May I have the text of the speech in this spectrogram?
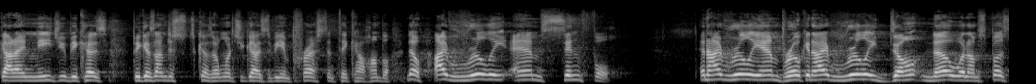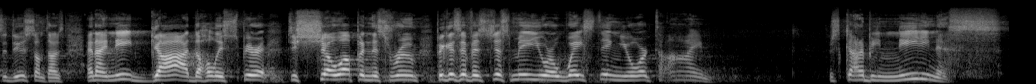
God, I need you because, because I'm just, because I want you guys to be impressed and think how humble. No, I really am sinful. And I really am broken. I really don't know what I'm supposed to do sometimes. And I need God, the Holy Spirit, to show up in this room because if it's just me, you are wasting your time. There's got to be neediness.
